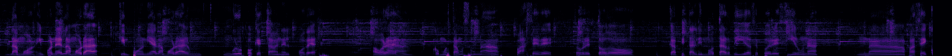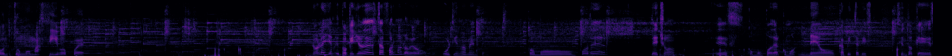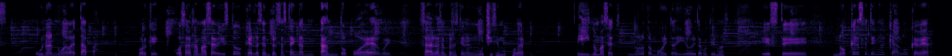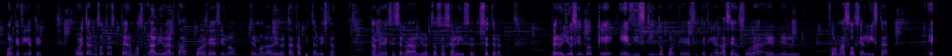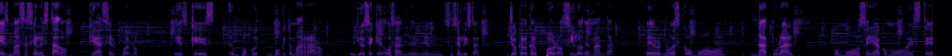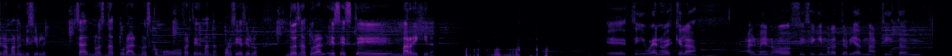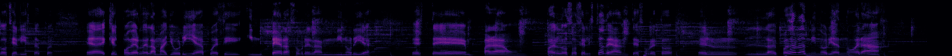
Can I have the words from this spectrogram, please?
imponer la moral, que imponía la moral un, un, grupo que estaba en el poder. Ahora, como estamos en una fase de, sobre todo, capitalismo tardío, se podría decir, una, una fase de consumo masivo, pues... No le llame, porque yo de esta forma lo veo últimamente, como un poder, de hecho, es como un poder como neocapitalista. Siento que es una nueva etapa. Porque, o sea, jamás se ha visto que las empresas tengan tanto poder, güey. O sea, las empresas tienen muchísimo poder. Y nomás no lo tomo ahorita y ahorita continúas. Este, ¿no crees que tenga que algo que ver? Porque fíjate, ahorita nosotros tenemos la libertad, por así decirlo, tenemos la libertad capitalista. También existe la libertad socialista, etcétera. Pero yo siento que es distinto porque si te fijas la censura en el forma socialista es más hacia el Estado que hacia el pueblo. Y es que es un, poco, un poquito más raro. Yo sé que, o sea, en, socialista, yo creo que el pueblo sí lo demanda, pero no es como natural, como sería como este la mano invisible. O sea, no es natural, no es como oferta y demanda, por así decirlo. No es natural, es este más rígida. Eh, sí, bueno, es que la, al menos si seguimos las teorías marxistas, socialistas, pues, era de que el poder de la mayoría, pues, impera sobre la minoría. Este, para un, para los socialistas de antes, sobre todo, el, poder de las minorías no era,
